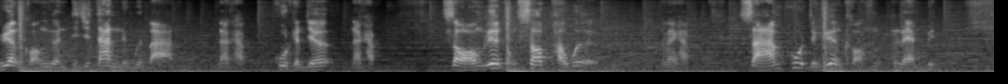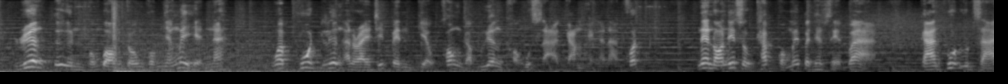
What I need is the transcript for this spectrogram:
เรื่องของเงินดิจิตัล1 0,000 บาทนะครับพูดกันเยอะนะครับสองเรื่องของซอฟต์พาวเวอร์ใช่ไหมครับสามพูดถึงเรื่องของแลนบิด เรื่องอื่นผมบอกตรงผมยังไม่เห็นนะ ว่าพูดเรื่องอะไรที่เป็นเกี่ยวข้องกับเรื่องของอุตสาหกรรมแห่งอนาคต แน่นอนที่สุดครับผมไม่ปฏิเสธว่า การพูดอุตสาห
